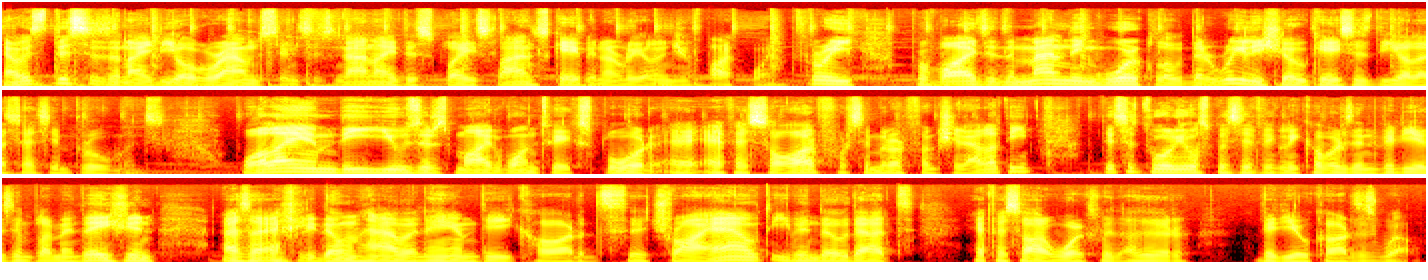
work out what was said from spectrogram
Now this is an ideal ground since its Nanite displays landscape in Unreal Engine 5.3 provides a demanding workload that really showcases DLSS improvements. While AMD users might want to explore uh, FSR for similar functionality, this tutorial specifically covers NVIDIA's implementation, as I actually don't have an AMD card to try out, even though that FSR works with other video cards as well.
